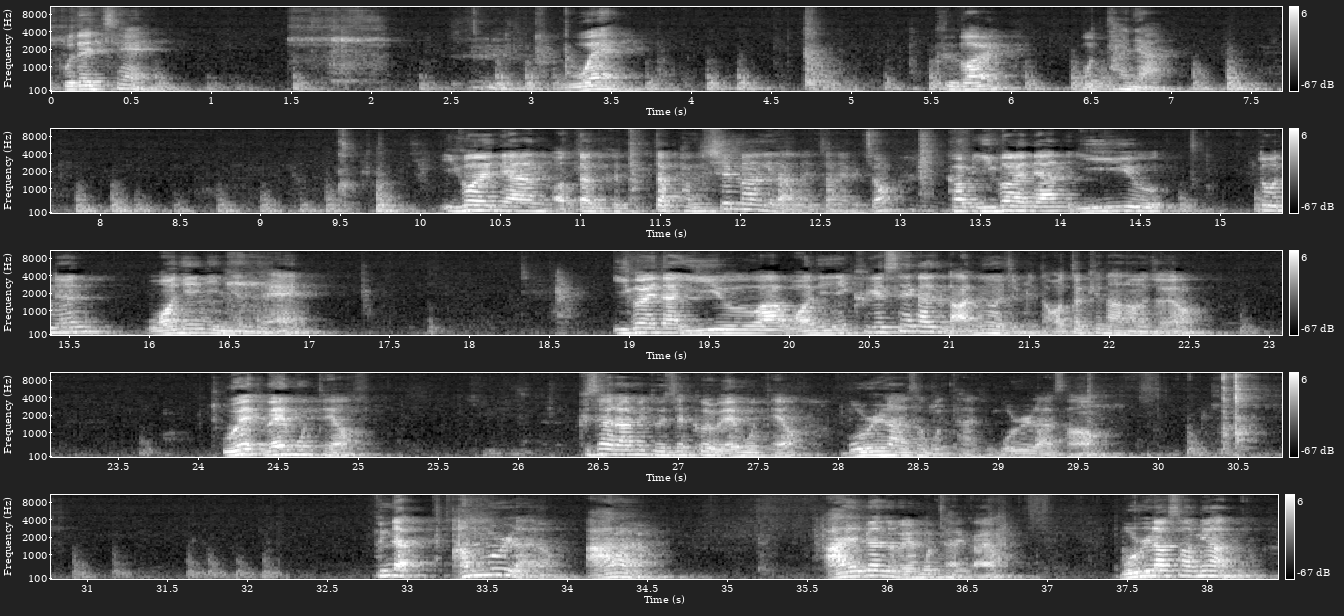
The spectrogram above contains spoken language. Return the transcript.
도대체 왜 그걸 못하냐? 이거에 대한 어떤 그 답답함, 실망이라고 했잖아요, 그렇죠? 그럼 이거에 대한 이유 또는 원인이 있는데 이거에 대한 이유와 원인이 크게 세 가지로 나누어집니다. 어떻게 나누어져요? 왜, 왜 못해요? 그 사람이 도대체 그걸 왜 못해요? 몰라서 못하지. 몰라서. 근데 안 몰라요. 알아요. 알면 왜 못할까요? 몰라서면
